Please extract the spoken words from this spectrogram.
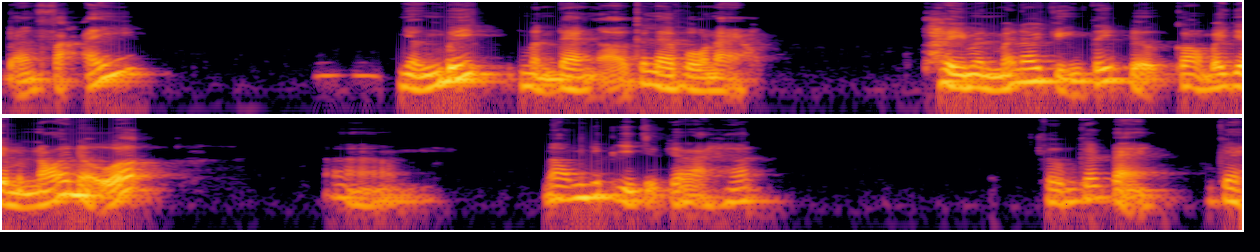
bạn phải nhận biết mình đang ở cái level nào, thì mình mới nói chuyện tiếp được, còn bây giờ mình nói nữa, à, nó không giúp gì được cho lại hết. Được các bạn? ok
